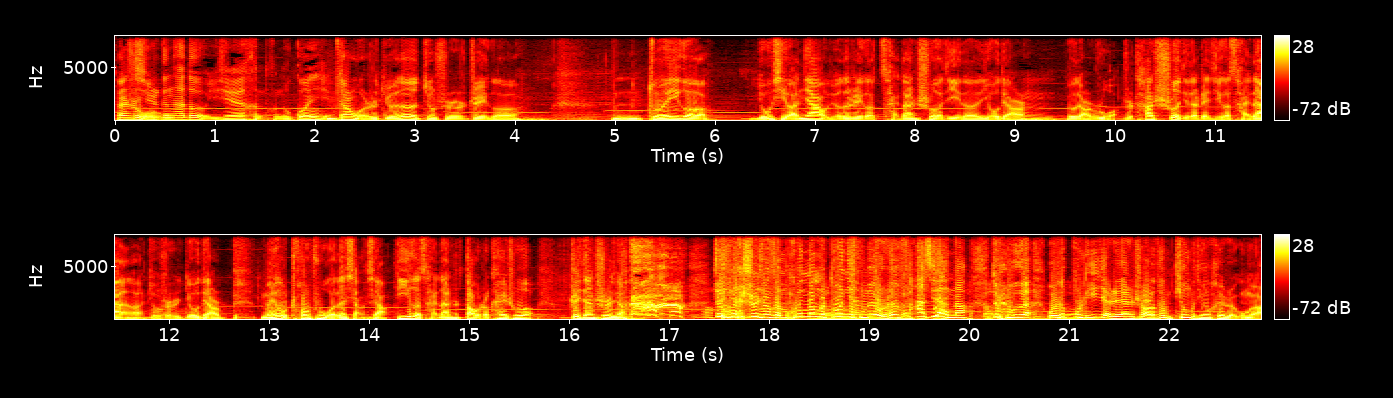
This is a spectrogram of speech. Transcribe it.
但是其实跟他都有一些很很多关系，但是我是觉得就是这个。嗯，作为一个游戏玩家，我觉得这个彩蛋设计的有点儿有点弱，就是他设计的这几个彩蛋啊，就是有点没有超出我的想象。第一个彩蛋是倒着开车这件事情。这件事情怎么会那么多年没有人发现呢？对不对？我就不理解这件事了。他们听不听《黑水公园》，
